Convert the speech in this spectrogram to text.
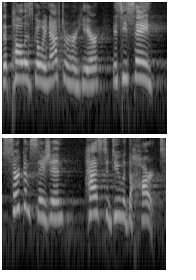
that Paul is going after her here is he's saying circumcision has to do with the heart.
